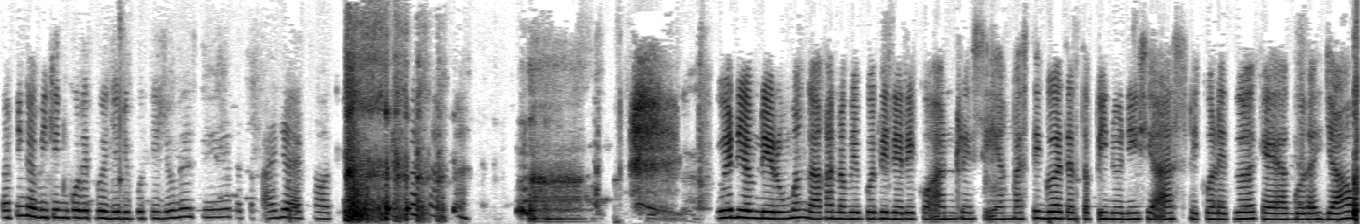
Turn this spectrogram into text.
tapi nggak bikin kulit gue jadi putih juga sih tetap aja eksotis gue diem di rumah nggak akan lebih putih dari Ko Andre sih yang pasti gue tetap Indonesia asli kulit gue kayak gula Jawa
